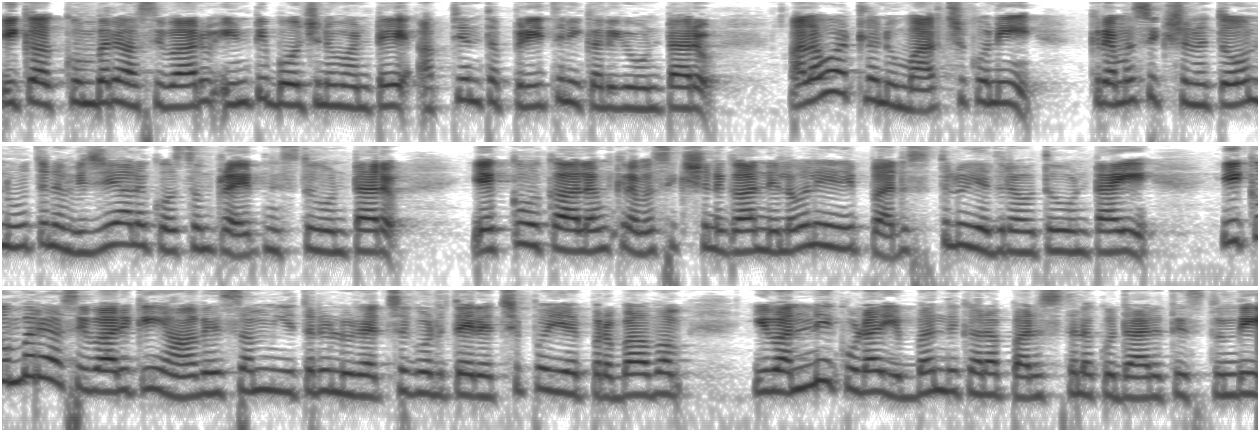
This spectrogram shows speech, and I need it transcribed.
ఇక కుంభరాశి వారు ఇంటి భోజనం అంటే అత్యంత ప్రీతిని కలిగి ఉంటారు. అలవాట్లను మార్చుకొని క్రమశిక్షణతో నూతన విజయాల కోసం ప్రయత్నిస్తూ ఉంటారు. ఎక్కువ కాలం క్రమశిక్షణగా నిలవలేని పరిస్థితులు ఎదురవుతూ ఉంటాయి. ఈ కుంభరాశి వారికి ఆవేశం ఇతరులు రెచ్చగొడితే రెచ్చిపోయే ప్రభావం ఇవన్నీ కూడా ఇబ్బందికర పరిస్థితులకు దారితీస్తుంది.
